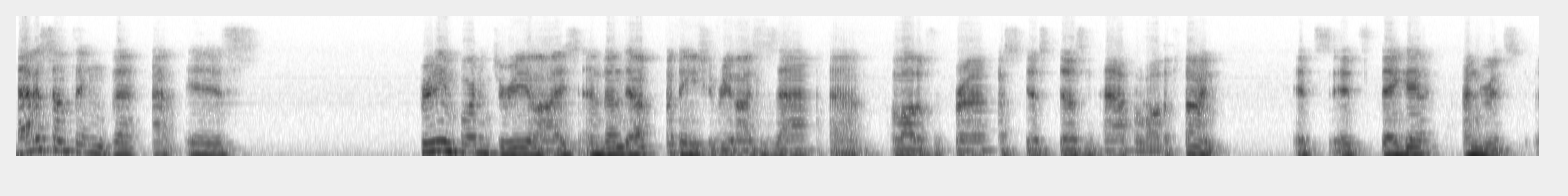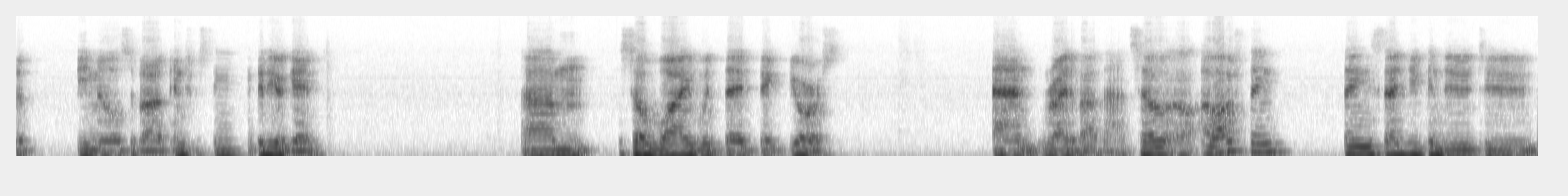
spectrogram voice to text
that is something that is pretty important to realize. And then the other thing you should realize is that um, a lot of the press just doesn't have a lot of time. It's it's they get hundreds of emails about interesting video games. Um, so why would they pick yours? and write about that. So a, lot of thing, things that you can do to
